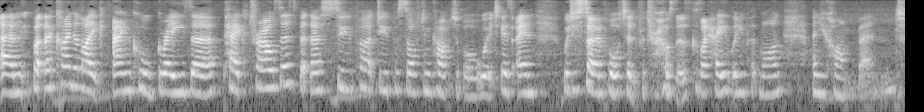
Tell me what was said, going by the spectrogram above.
Um, but they're kind of like ankle grazer peg trousers but they're super duper soft and comfortable which is in which is so important for trousers because I hate when you put them on and you can't bend.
